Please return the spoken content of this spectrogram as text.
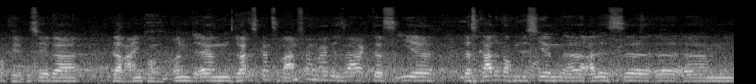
Okay, bis ihr da, da reinkommt. Und ähm, du hattest ganz am Anfang mal gesagt, dass ihr das gerade noch ein bisschen äh, alles äh, äh, ähm,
